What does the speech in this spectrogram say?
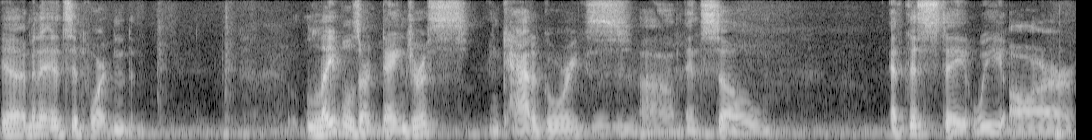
Yeah, I mean, it's important. Labels are dangerous in categories, um, and so at this state we are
